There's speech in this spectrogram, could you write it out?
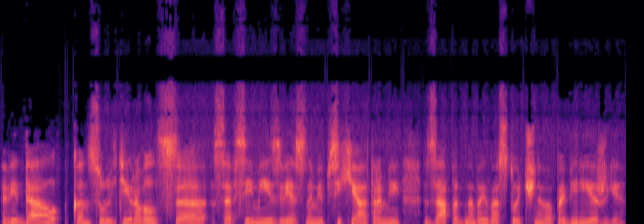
Видал консультировался со всеми известными психиатрами западного и восточного побережья,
